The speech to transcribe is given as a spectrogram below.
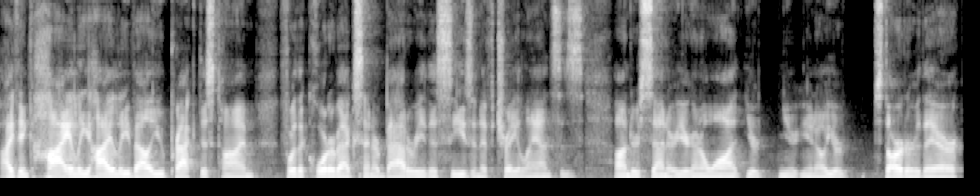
I think, highly, highly value practice time for the quarterback center battery this season if Trey Lance is under center. You're going to want your, your, you know, your starter there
